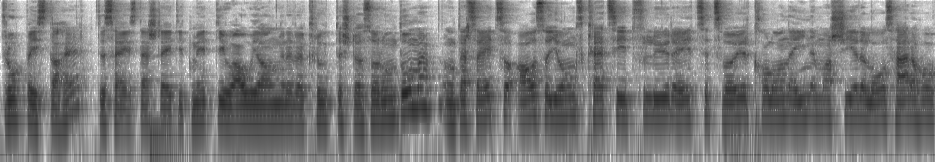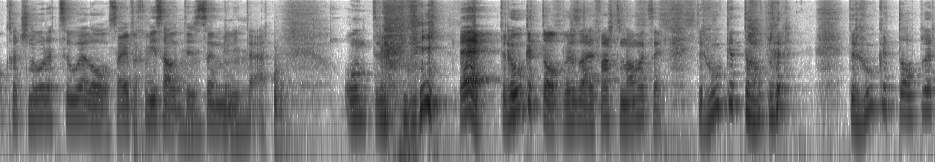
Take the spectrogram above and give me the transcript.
Truppe ins daher, das heisst, er steht in der Mitte und alle anderen Rekruten stehen so rundum und er sagt so, also Jungs, keine Zeit verlieren, jetzt eine Zweierkolonne reinmarschieren, los, herhocken, die Schnurren zu, los, einfach wie es halt mhm. ist so im Militär. Mhm. Und der, äh, der Hugentobler, so hat fast den Namen gesagt, der Hugentobler, der Hugentobler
